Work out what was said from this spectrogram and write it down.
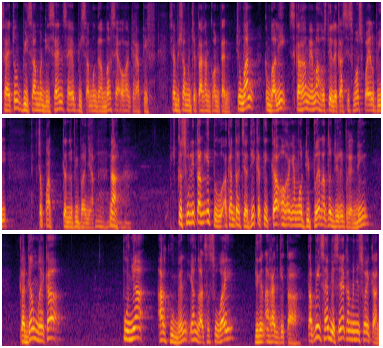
Saya itu bisa mendesain, saya bisa menggambar, saya orang kreatif. Saya bisa menciptakan konten. Cuman kembali sekarang memang harus delegasi semua supaya lebih cepat dan lebih banyak. Nah, kesulitan itu akan terjadi ketika orang yang mau di brand atau di rebranding, kadang mereka punya argumen yang nggak sesuai dengan arahan kita. Tapi saya biasanya akan menyesuaikan.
